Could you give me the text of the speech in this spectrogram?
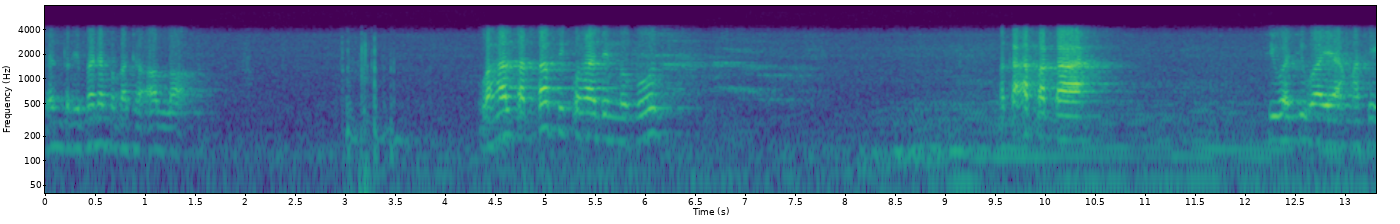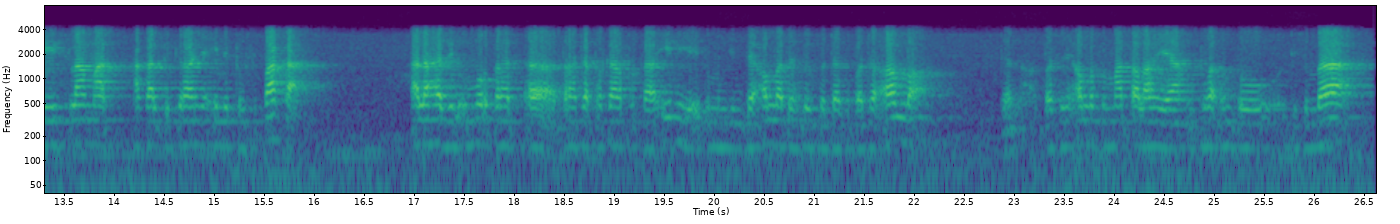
dan beribadah kepada Allah. Wahal tattafiqu hadin nufus Maka apakah jiwa-jiwa yang masih selamat akal pikirannya ini bersepakat ala hadil umur terhadap, eh, terhadap perkara-perkara ini yaitu mencintai Allah dan beribadah kepada Allah. Dan bahasanya Allah semata lah yang berhak untuk disembah.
